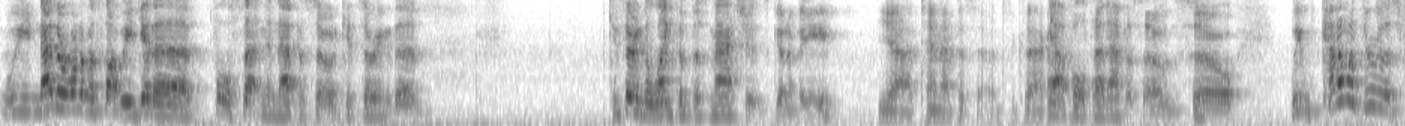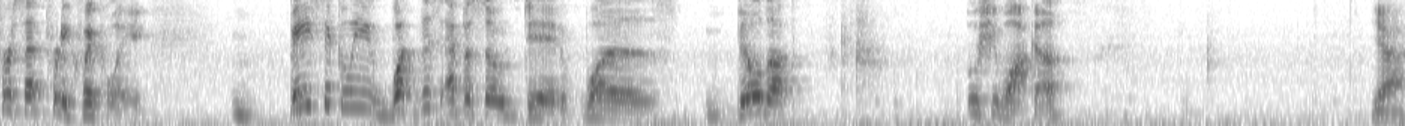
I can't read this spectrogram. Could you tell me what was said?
we neither one of us thought we'd get a full set in an episode, considering the considering the length of this match it's going to be. Yeah, ten episodes exactly. Yeah, full 10 episodes. So we kind of went through this first set pretty quickly. Basically, what this episode did was build up Ushiwaka. Yeah,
